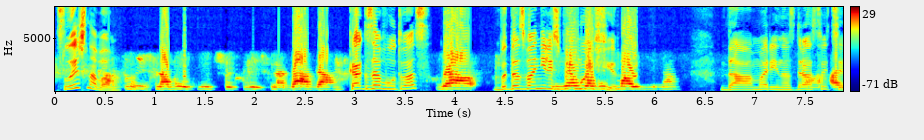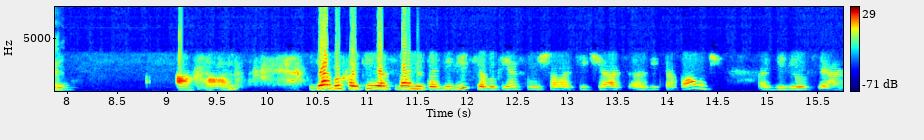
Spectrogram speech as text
Слышно вам? Да, слышно, вот лучше слышно, да, да. Как зовут вас? Я... Вы дозвонились Меня в прямой зовут эфир. Марина. Да, Марина, здравствуйте. А, ага. Я бы хотела с вами поделиться, вот я слушала сейчас, э, Виктор Павлович э, делился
